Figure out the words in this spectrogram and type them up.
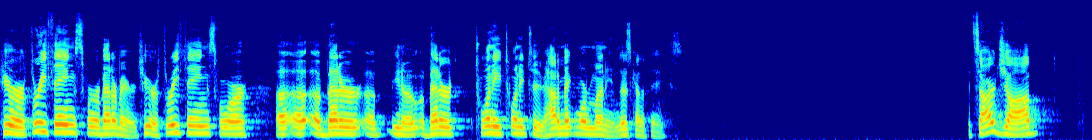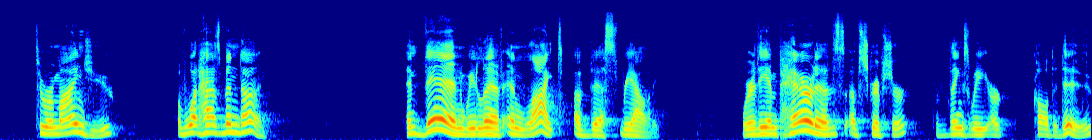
Here are three things for a better marriage. Here are three things for a, a, a better, uh, you know, a better 2022, how to make more money, and those kind of things. It's our job to remind you of what has been done. And then we live in light of this reality, where the imperatives of Scripture, the things we are called to do,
